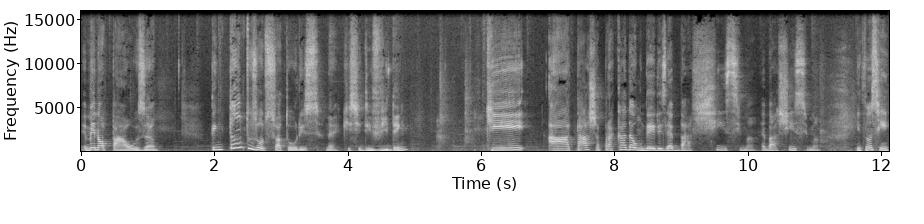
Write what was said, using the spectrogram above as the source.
é, menopausa. Tem tantos outros fatores né, que se dividem que a taxa para cada um deles é baixíssima, é baixíssima. Então assim,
